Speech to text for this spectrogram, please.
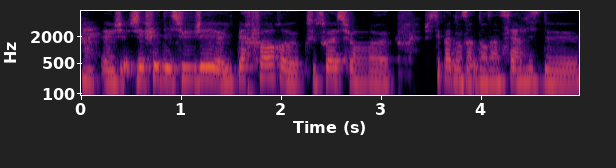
Ouais. Euh, j'ai fait des sujets euh, hyper forts, euh, que ce soit sur, euh, je sais pas, dans un, dans un service de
